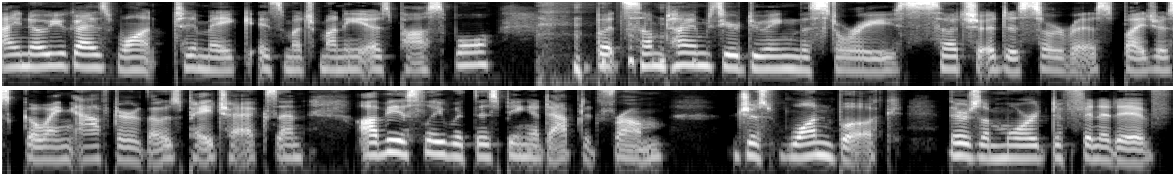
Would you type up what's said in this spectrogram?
I know you guys want to make as much money as possible, but sometimes you're doing the story such a disservice by just going after those paychecks. And obviously, with this being adapted from just one book, there's a more definitive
